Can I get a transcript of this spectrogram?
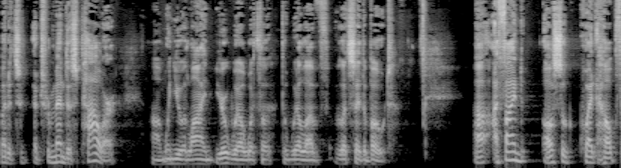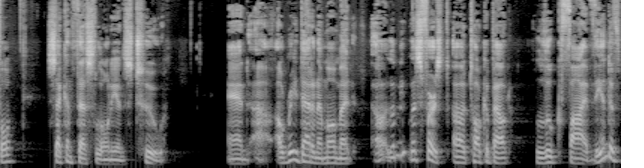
but it's a, a tremendous power um, when you align your will with the, the will of, let's say, the boat. Uh, I find also quite helpful Second Thessalonians 2. And uh, I'll read that in a moment. Uh, let me, let's first uh, talk about Luke 5. The end of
